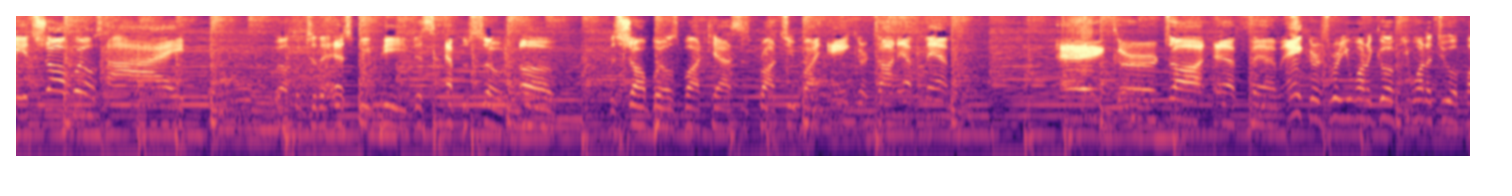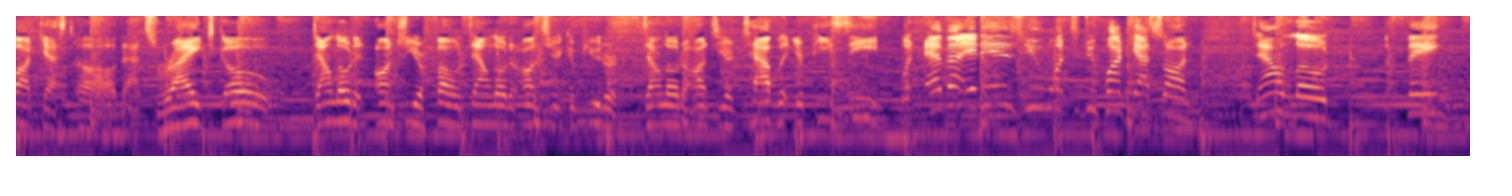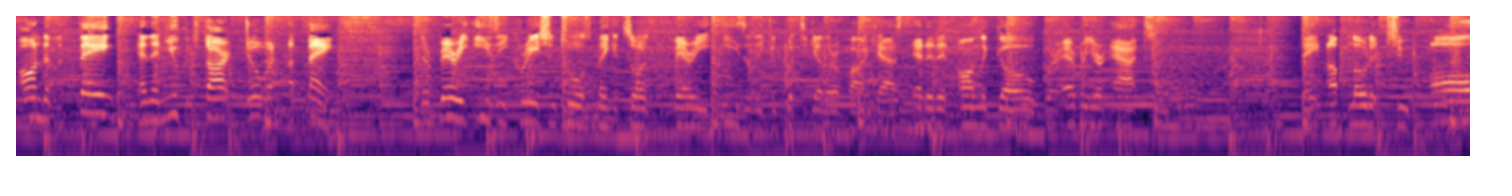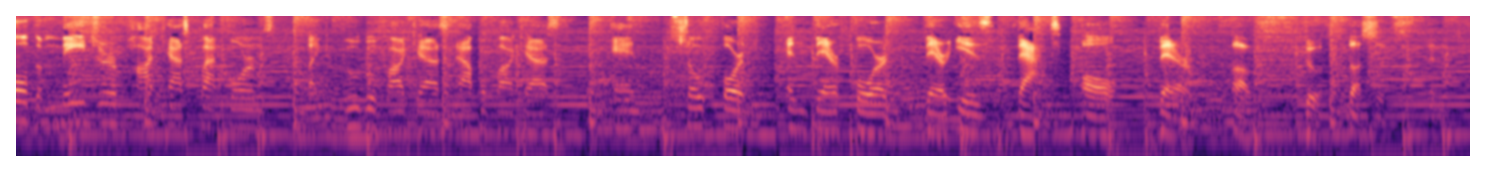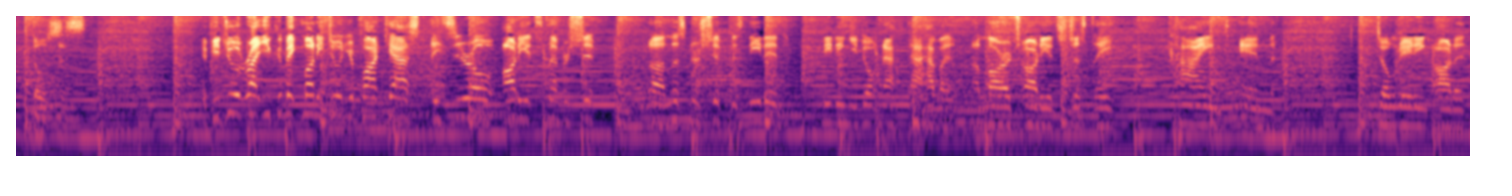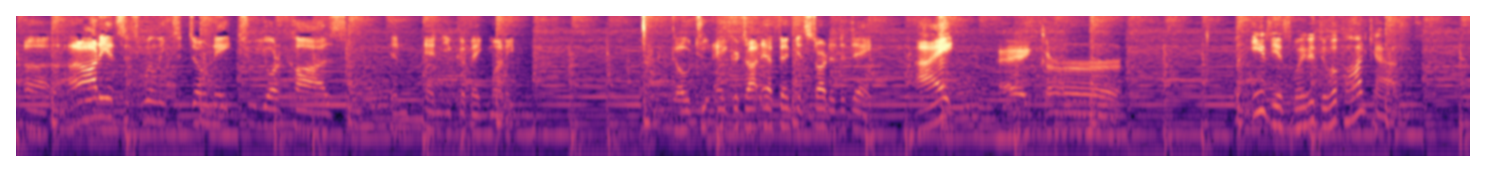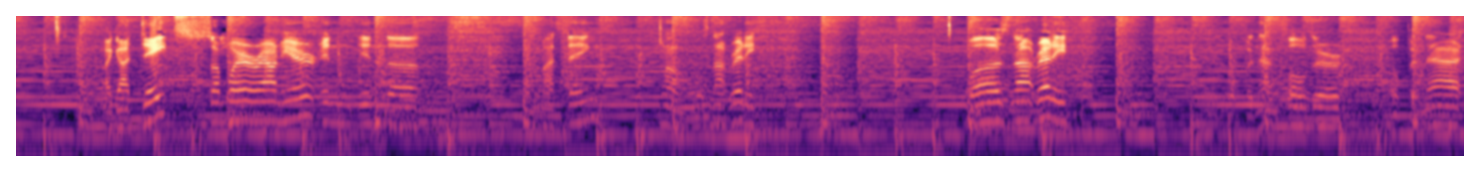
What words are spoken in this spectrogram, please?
Hey, it's Sean Wills. Hi. Welcome to the SBP. This episode of the Sean Boyles podcast is brought to you by Anchor.fm. Anchor.fm. Anchor's where you want to go if you want to do a podcast. Oh, that's right. Go. Download it onto your phone, download it onto your computer, download it onto your tablet, your PC, whatever it is you want to do podcasts on. Download the thing onto the thing, and then you can start doing a thing. They're very easy creation tools, make it so it very easily can put together a podcast, edit it on the go, wherever you're at. They upload it to all the major podcast platforms like Google Podcasts, Apple Podcasts, and so forth. And therefore, there is that all there of the thuses and thoses. If you do it right, you can make money doing your podcast. A zero audience membership uh, listenership is needed, meaning you don't have to have a, a large audience, just a kind and donating audit, uh, an audience that's willing to donate to your cause, and, and you can make money. Go to anchor.fm, get started today. All right? Anchor. The easiest way to do a podcast. I got dates somewhere around here in in the my thing. Oh, was not ready. Was not ready. Open that folder. Open that.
